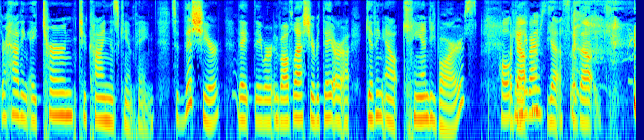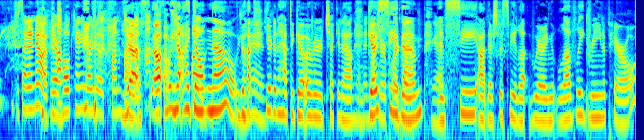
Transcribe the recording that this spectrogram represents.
they're having a Turn to Kindness campaign. So this year, they they were involved last year, but they are uh, giving out candy bars. Whole about- candy bars? Yes, about Just I don't know if they're whole candy bars are like fun size. yes. Oh, oh, you know, I don't know. You ha- you're going to have to go over and check it out. Then Go you have to see them. Yeah. and see. Uh, they're supposed to be lo- wearing lovely green apparel,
